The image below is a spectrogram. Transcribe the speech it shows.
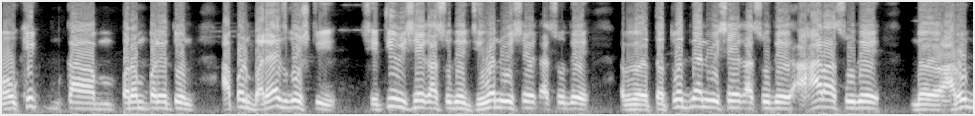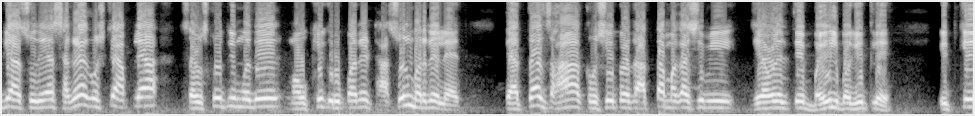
मौखिक का परंपरेतून आपण बऱ्याच गोष्टी शेतीविषयक असू दे जीवनविषयक असू दे अ, तत्वज्ञान विषयक असू दे आहार असू दे आरोग्य असू दे या सगळ्या गोष्टी आपल्या संस्कृतीमध्ये मौखिक रूपाने ठासून भरलेल्या आहेत. त्यातच हा कृषी प्रद आत्ता मगाशी मी ज्यावेळेला ते बैल बघितले इतके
